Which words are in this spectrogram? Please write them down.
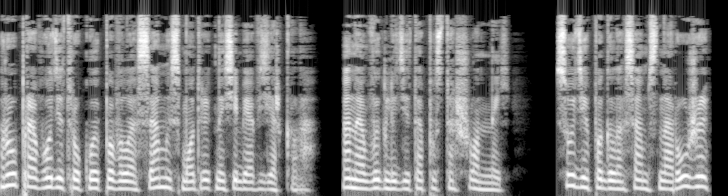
Ру проводит рукой по волосам и смотрит на себя в зеркало. Она выглядит опустошенной. Судя по голосам снаружи,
